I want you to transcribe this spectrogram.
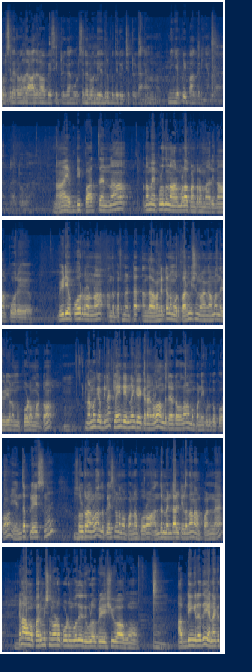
ஒரு சிலர் வந்து ஆதரவா பேசிட்டு இருக்காங்க ஒரு சிலர் வந்து எதிர்ப்பு தெரிவிச்சிட்டு இருக்காங்க. நீங்க எப்படி பாக்குறீங்க அந்த டேட்டோவை நான் எப்படி பார்த்தேன்னா நம்ம எப்பொழுதும் நார்மலாக பண்ணுற மாதிரி தான் இப்போ ஒரு வீடியோ போடுறோம்னா அந்த பர்சன்ட்ட அந்த அவங்ககிட்ட நம்ம ஒரு பர்மிஷன் வாங்காமல் அந்த வீடியோ நம்ம போட மாட்டோம். நமக்கு எப்படின்னா கிளைண்ட் என்ன கேட்குறாங்களோ அந்த டேட்டாவை தான் நம்ம பண்ணி கொடுக்க போகிறோம் எந்த பிளேஸ்னு சொல்கிறாங்களோ அந்த பிளேஸில் நம்ம பண்ண போகிறோம் அந்த மென்டாலிட்டியில் தான் நான் பண்ணேன். ஏன்னா அவங்க பர்மிஷனோட போடும்போது இது இவ்வளோ பெரிய இஷ்யூ ஆகும். அப்படிங்கிறது எனக்கு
